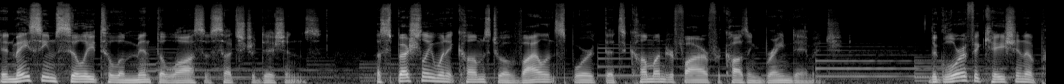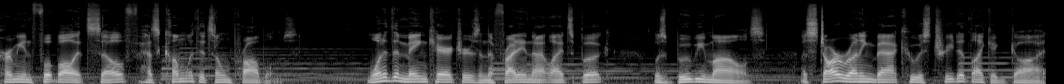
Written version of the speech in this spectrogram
It may seem silly to lament the loss of such traditions, especially when it comes to a violent sport that's come under fire for causing brain damage. The glorification of Permian football itself has come with its own problems. One of the main characters in the Friday Night Lights book was Boobie Miles, a star running back who was treated like a god.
